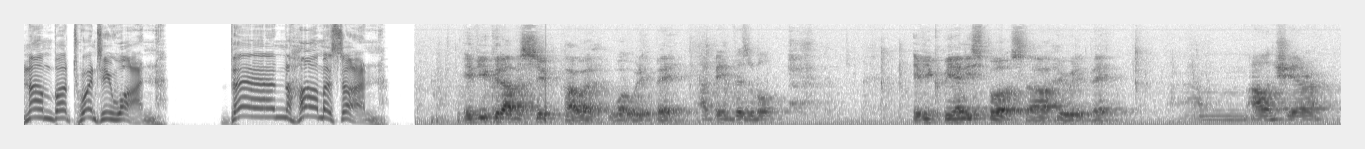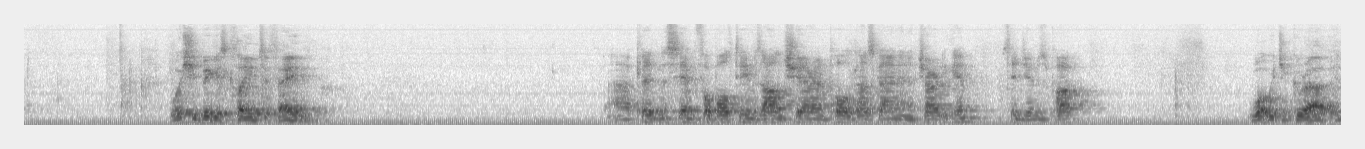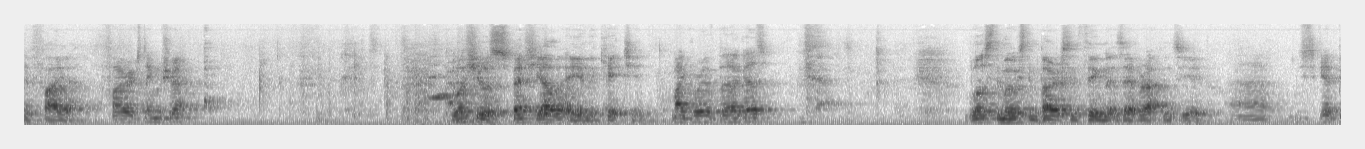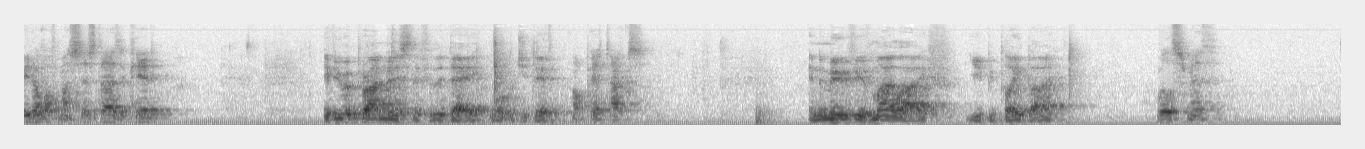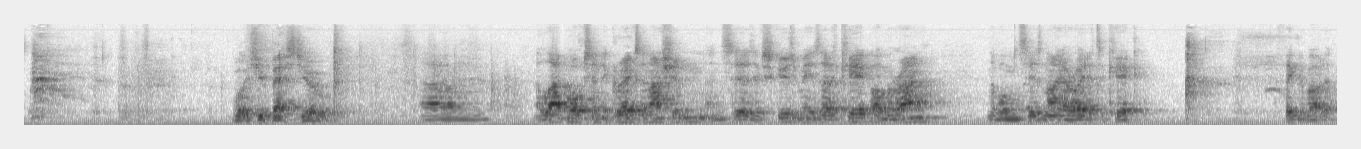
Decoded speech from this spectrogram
Number 21. Ben Harmison. If you could have a superpower, what would it be? I'd be invisible. If you could be any sports star, who would it be? Um, Alan Shearer. What's your biggest claim to fame? I played in the same football team as Alan Shearer and Paul Gascoigne in a charity game, St James's Park. What would you grab in a fire? Fire extinguisher. What's your speciality in the kitchen? Microwave burgers. What's the most embarrassing thing that's ever happened to you? Uh, used to get beat up off my sister as a kid. If you were Prime Minister for the day, what would you do? Not pay tax. In the movie of my life, you'd be played by. Will Smith. What's your best joke? Um, lad walks into Greggs in Ashton and says, excuse me, is that a cake or meringue? And the woman says, no, you're right, it's a cake. Think about it.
